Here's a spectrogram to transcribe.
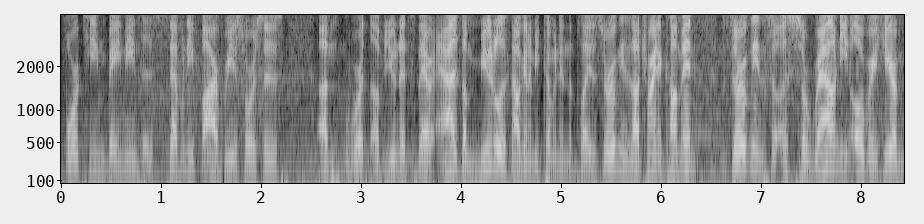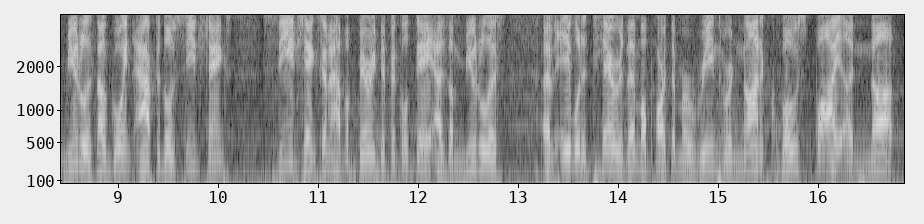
14 Banelings is 75 resources um, worth of units there as the Mutal is now going to be coming into play. Zergling is now trying to come in. Zergling is uh, surrounding over here. Mutal is now going after those Siege Tanks. Siege Tanks going to have a very difficult day as the Mutalisks are able to tear them apart. The Marines were not close by enough.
